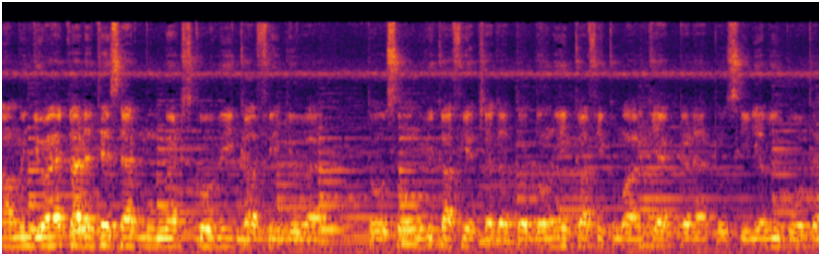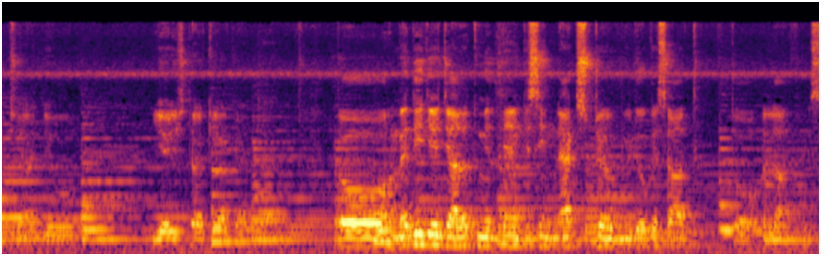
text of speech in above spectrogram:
हम इंजॉय कर रहे थे सैड मूवमेंट्स को भी काफ़ी, जो है तो सॉन्ग भी काफ़ी अच्छा था तो दोनों ही काफ़ी कमाल के एक्टर हैं तो सीरियल भी बहुत अच्छा है, जो ये रिश्ता क्या कहता है। तो हमें दीजिए इजाज़त, मिलते हैं किसी नेक्स्ट वीडियो के साथ तो अल्लाह हाफिज़।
